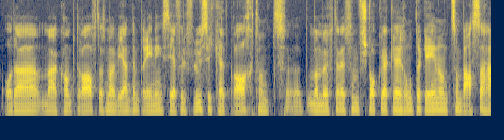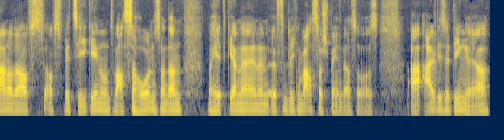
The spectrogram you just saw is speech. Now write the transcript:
Oder man kommt drauf, dass man während dem Training sehr viel Flüssigkeit braucht und äh, man möchte nicht fünf Stockwerke runtergehen und zum Wasserhahn oder aufs, aufs WC gehen und Wasser holen, sondern man hätte gerne einen öffentlichen Wasserspender, sowas. Äh, All diese Dinge, ja.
